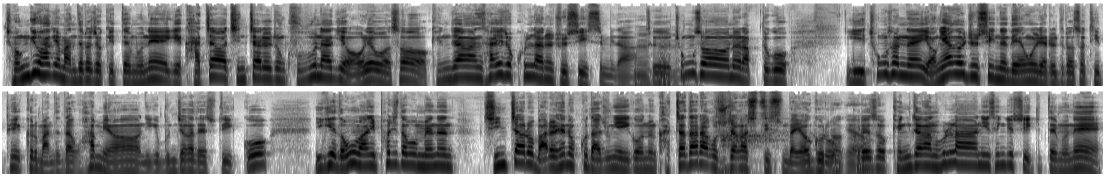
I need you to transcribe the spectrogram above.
정교하게 만들어졌기 때문에 이게 가짜와 진짜를 좀 구분하기 어려워서 굉장한 사회적 혼란을 줄 수 있습니다. 그 음흠. 총선을 앞두고 이 총선에 영향을 줄 수 있는 내용을 예를 들어서 딥페이크로 만든다고 하면 이게 문제가 될 수도 있고 이게 너무 많이 퍼지다 보면은 진짜로 말을 해놓고 나중에 이거는 가짜다라고 주장할 수도 있습니다. 역으로. 그러게요. 그래서 굉장한 혼란이 생길 수 있기 때문에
